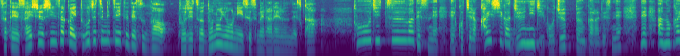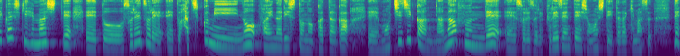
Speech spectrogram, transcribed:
さて最終審査会当日についてですが当日はどのように進められるんですか？当日はですね、えこちら開始が12時50分からですねであの開会式経まして、えーと、それぞれ、えーと、8組のファイナリストの方が、えー、持ち時間7分で、えー、それぞれプレゼンテーションをしていただきます。で、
